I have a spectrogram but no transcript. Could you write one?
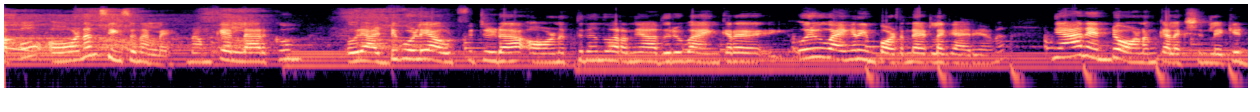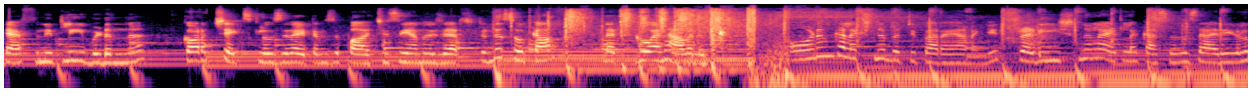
അപ്പോൾ ഓണം സീസൺ അല്ലേ? നമുക്ക് എല്ലാവർക്കും ഒരു അടിപൊളി ഔട്ട്ഫിറ്റ് ഇടുക. ഓണത്തിന് എന്ന് പറഞ്ഞാൽ അതൊരു ഭയങ്കര ഒരു ഭയങ്കര ഇമ്പോർട്ടന്റ് ആയിട്ടുള്ള കാര്യമാണ്. ഞാൻ എന്റെ ഓണം കളക്ഷനിലേക്ക് ഡെഫിനറ്റ്ലി ഇവിടുന്ന് കുറച്ച് എക്സ്ക്ലൂസീവ് ഐറ്റംസ് പർച്ചേസ് ചെയ്യാമെന്ന് വിചാരിച്ചിട്ടുണ്ട്. So come let's go and have a look Onam കളക്ഷനെ പറ്റി പറയുകയാണെങ്കിൽ ട്രഡീഷണൽ ആയിട്ടുള്ള കസവ് സാരികൾ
